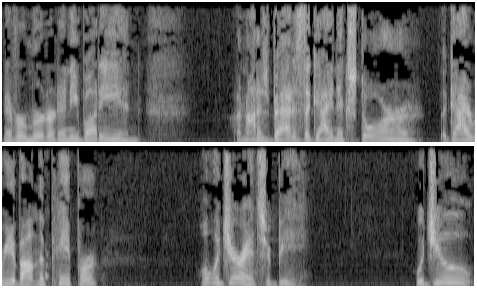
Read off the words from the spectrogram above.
never murdered anybody and I'm not as bad as the guy next door or the guy I read about in the paper. What would your answer be? Would you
